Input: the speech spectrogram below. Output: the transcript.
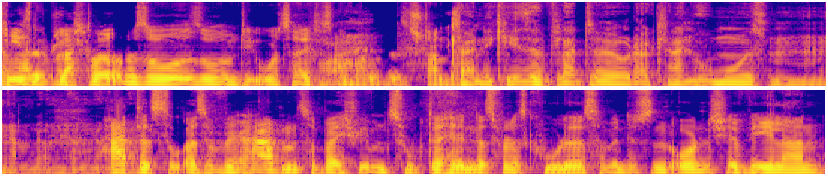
Käseplatte oder so, so um die Uhrzeit ist normalerweise Standard. Kleine Käseplatte oder kleinen Hummus. Mm, yum. Hattest du, also wir haben zum Beispiel im Zug dahin, das war das Coole, zumindest ein ordentlicher WLAN,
